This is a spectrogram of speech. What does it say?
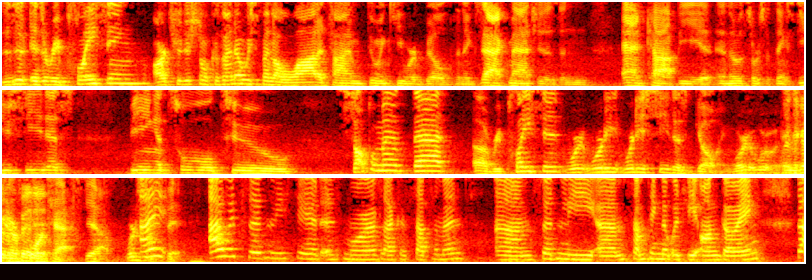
is it? Is it replacing our traditional? Because I know we spend a lot of time doing keyword builds and exact matches and ad copy and, and those sorts of things. Do you see this being a tool to supplement that, uh, replace it? Where, where do you, where do you see this going? Where, where, Where's it gonna our in? forecast? Yeah, where does I, it fit? I would certainly see it as more of like a supplement, um, certainly um, something that would be ongoing. The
